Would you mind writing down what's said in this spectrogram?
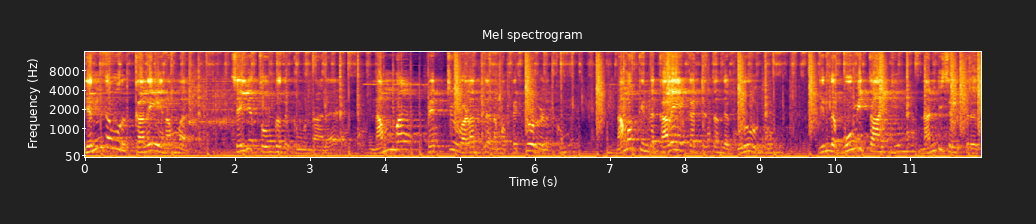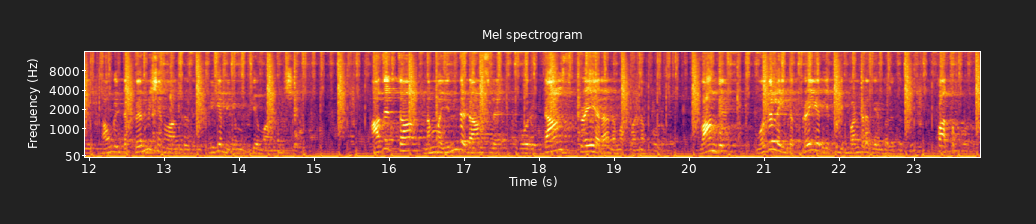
எந்த ஒரு கலையை நம்ம செய்ய தோங்குறதுக்கு முன்னால நம்ம பெற்று வளர்த்த நம்ம பெற்றோர்களுக்கும் நமக்கு இந்த கலையை கற்றுத்தந்த குருவுக்கும் இந்த பூமி தாய்க்கும் நன்றி செலுத்துறது அவங்கள்ட்ட பெர்மிஷன் வாங்குறது மிக மிக முக்கியமான விஷயம். அதைத்தான் நம்ம இந்த டான்ஸில் ஒரு டான்ஸ் ப்ரேயராக நம்ம பண்ண போகிறோம் வாங்க முதல்ல இந்த ப்ரேயர் எப்படி பண்ணுறது என்பதை பற்றி பார்க்க போகிறோம்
